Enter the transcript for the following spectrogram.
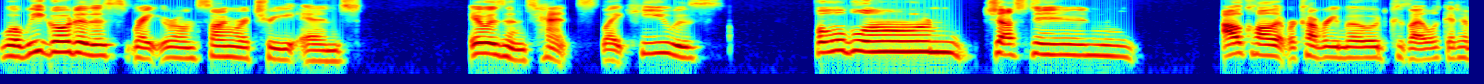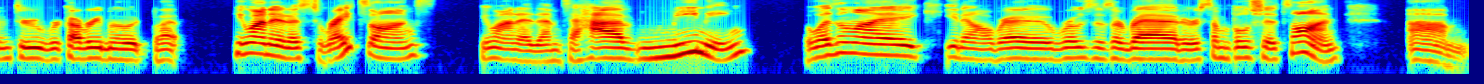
well, we go to this write your own song retreat and it was intense. Like he was full blown Justin, I'll call it recovery mode because I look at him through recovery mode, but he wanted us to write songs. He wanted them to have meaning. It wasn't like, you know, roses are red or some bullshit song. Um,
